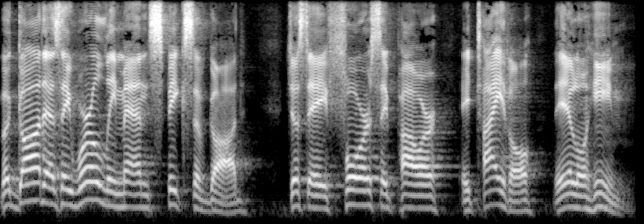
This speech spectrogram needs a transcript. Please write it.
But God, as a worldly man, speaks of God, just a force, a power, a title, the Elohim.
